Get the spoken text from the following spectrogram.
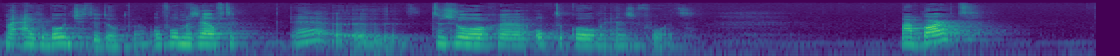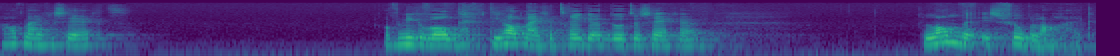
mijn eigen boontje te doppen. Om voor mezelf te, eh, te zorgen, op te komen enzovoort. Maar Bart had mij gezegd, of in ieder geval, die had mij getriggerd door te zeggen: landen is veel belangrijker.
